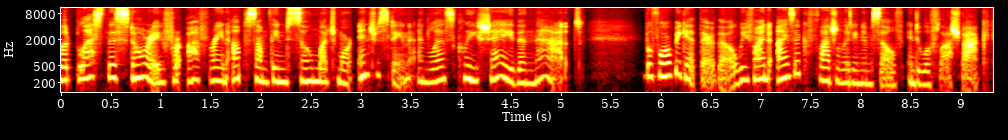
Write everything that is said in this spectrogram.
But bless this story for offering up something so much more interesting and less cliche than that. Before we get there, though, we find Isaac flagellating himself into a flashback.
